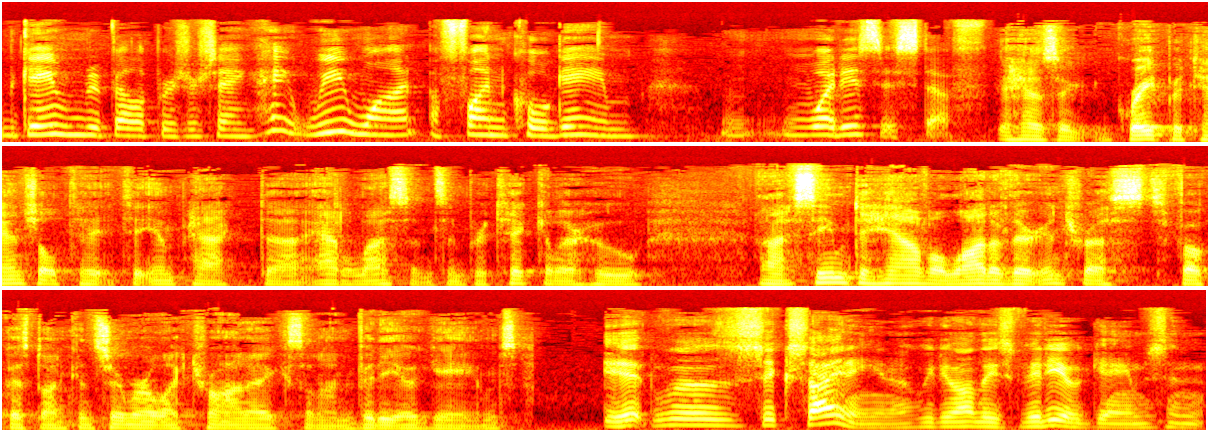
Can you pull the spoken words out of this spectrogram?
The game developers are saying, hey, we want a fun, cool game. What is this stuff? It has a great potential to, to impact uh, adolescents in particular who uh, seem to have a lot of their interests focused on consumer electronics and on video games it was exciting. You know, we do all these video games, and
